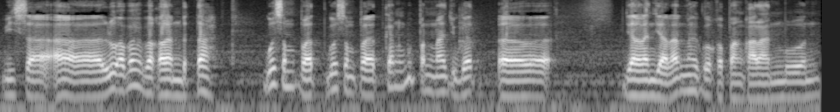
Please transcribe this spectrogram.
bisa eh, lu apa bakalan betah gue sempat gue sempat kan gue pernah juga eh, jalan-jalan lah gue ke Pangkalan Bun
